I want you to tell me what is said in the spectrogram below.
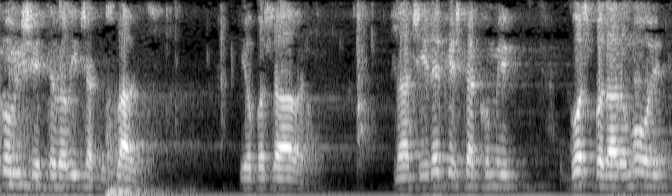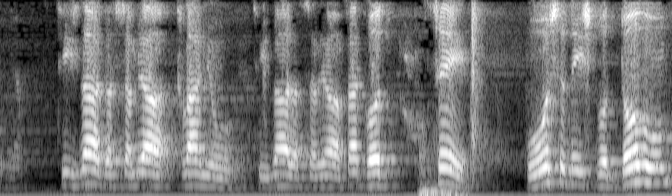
ko više te veličati, slaviti i obožavati. Znači, rekeš tako mi, gospodaru moj, ti zna da sam ja klanju, ti zna da sam ja, pod C, posredništvo dovom,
